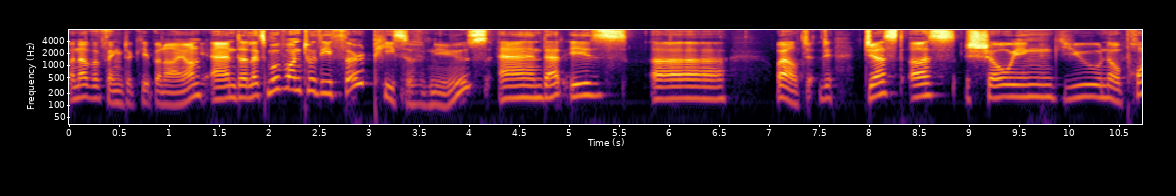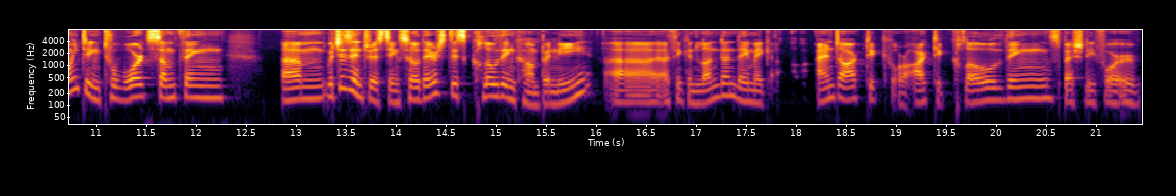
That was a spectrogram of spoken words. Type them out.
another thing to keep an eye on. And uh, let's move on to the third piece of news, and that is, uh, well, just us showing you, no, pointing towards something. Um, which is interesting. So there's this clothing company, uh, I think in London. They make Antarctic or Arctic clothing, especially for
